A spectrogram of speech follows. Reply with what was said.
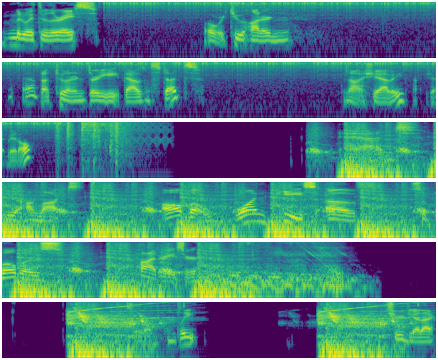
Midway through the race, over 200, and, eh, about 238,000 studs. Not shabby, not shabby at all. And we unlocked all but one piece of Sebulba's pod racer. Complete. True Jedi.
